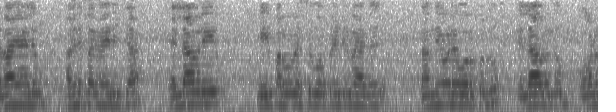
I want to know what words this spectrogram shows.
ഏതായാലും അതിന് സഹകരിച്ച എല്ലാവരെയും ഈ പറവൂർ വെസ്റ്റ് കോപ്പറേറ്റീവ് ബാങ്ക് നന്ദിയോടെ ഓർക്കുന്നു. എല്ലാവർക്കും ഓണം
